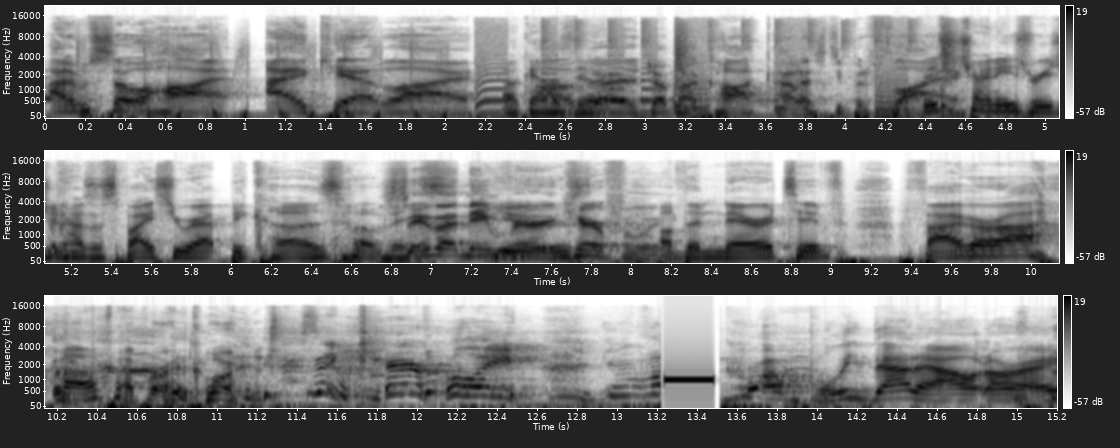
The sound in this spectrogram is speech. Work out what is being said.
I'm so hot. I can't lie. Okay, let's I'm do gonna drop my cock on a stupid fly. This Chinese region has a spicy rap because of Say its that name very use carefully. of the narrative Fagara peppercorn. Say carefully. You f- I'll bleep that out. All right.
